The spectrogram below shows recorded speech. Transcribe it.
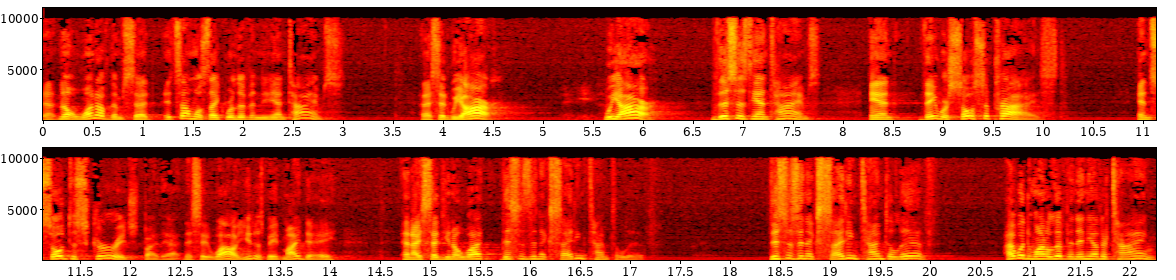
uh, no, one of them said, It's almost like we're living in the end times. And I said, We are. We are. This is the end times. And they were so surprised and so discouraged by that. They said, Wow, you just made my day. And I said, you know what? This is an exciting time to live. This is an exciting time to live. I wouldn't want to live in any other time.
